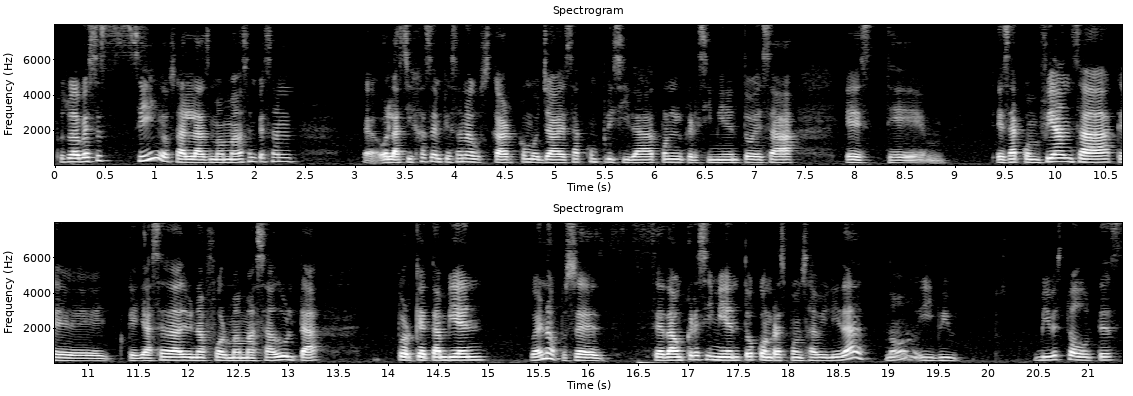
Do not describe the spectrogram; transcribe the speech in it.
pues a veces sí, o sea, las mamás empiezan o las hijas empiezan a buscar como ya esa complicidad con el crecimiento, esa, este, esa confianza que, que ya se da de una forma más adulta, porque también, bueno, pues se, se da un crecimiento con responsabilidad, ¿no? Y vi, vives tu adultez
